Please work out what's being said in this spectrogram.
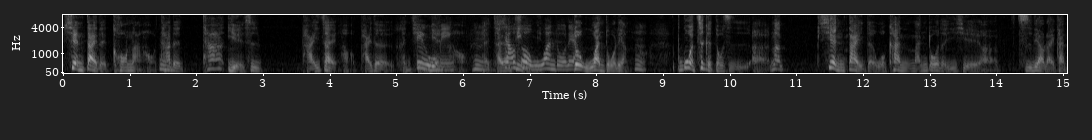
现代的 Kona 哈，它的它也是排在哈排的很前面哈，嗯，销售五万多辆，都五万多辆，嗯，不过这个都是呃，那现代的我看蛮多的一些呃资料来看，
